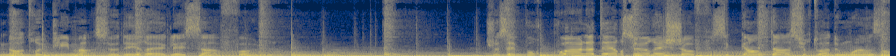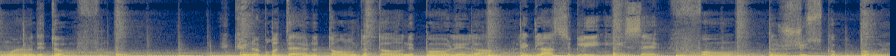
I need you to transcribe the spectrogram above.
Notre climat se dérègle et s'affole. Je sais pourquoi la terre se réchauffe, c'est quand t'as sur toi de moins en moins d'étoffe. Et qu'une bretelle tombe de ton épaule, et là, les glaces glissent et fondent jusqu'au pôle.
